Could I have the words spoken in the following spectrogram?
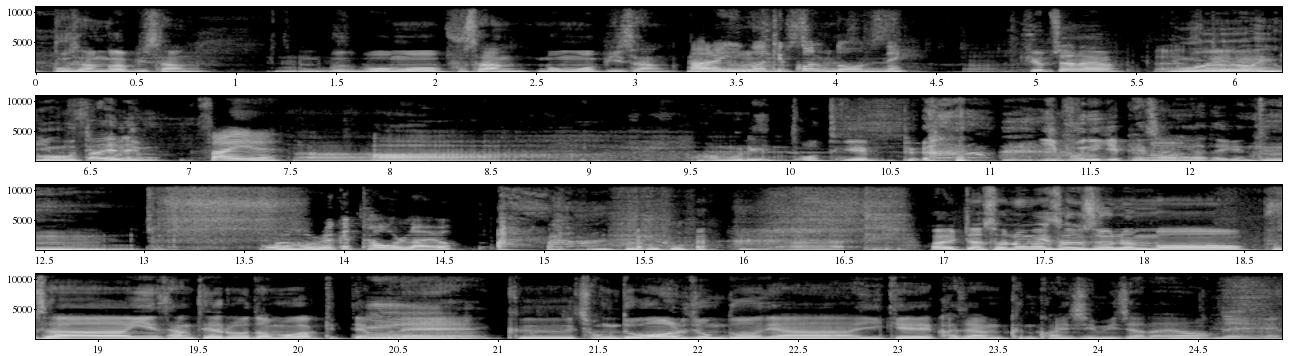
부상과 비상, 뭐- 뭐뭐 부상, 뭐뭐 비상. 나는 이런 이모티콘 넣었네. 귀엽잖아요. 뭐예요 이거? 이모 사이렌. 사이렌. 아, 아 아무리 어떻게 이 분위기 배상해야 되겠네. 음. 얼굴 왜 이렇게 타올라요? 아, 일단 손흥민 선수는 뭐 부상인 상태로 넘어갔기 때문에 네. 그 정도가 어느 정도냐 이게 가장 큰 관심이잖아요. 네.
